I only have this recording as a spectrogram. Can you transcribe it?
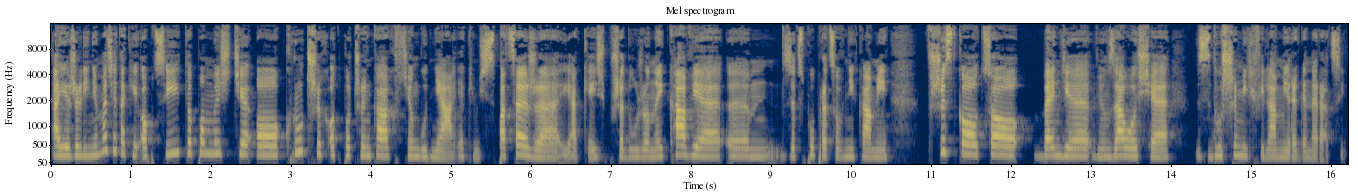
A jeżeli nie macie takiej opcji, to pomyślcie o krótszych odpoczynkach w ciągu dnia, jakimś spacerze, jakiejś przedłużonej kawie ze współpracownikami. Wszystko, co będzie wiązało się z dłuższymi chwilami regeneracji.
